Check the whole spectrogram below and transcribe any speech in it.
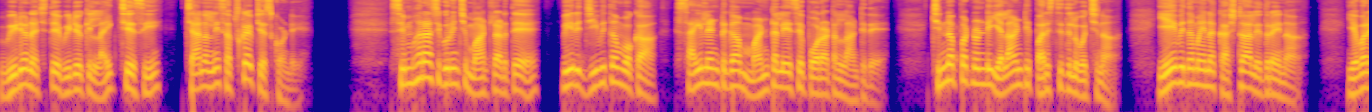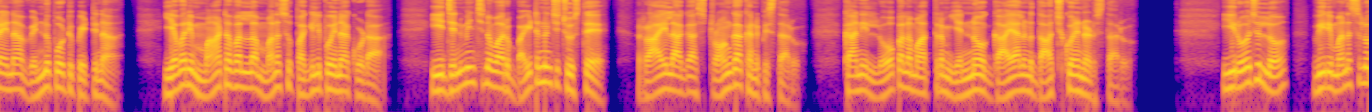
వీడియో నచ్చితే వీడియోకి లైక్ చేసి ఛానల్ని సబ్స్క్రైబ్ చేసుకోండి. సింహరాశి గురించి మాట్లాడితే వీరి జీవితం ఒక సైలెంట్గా మంటలేసే పోరాటం లాంటిదే. చిన్నప్పటి నుండి ఎలాంటి పరిస్థితులు వచ్చినా ఏ విధమైన కష్టాలెదురైనా ఎవరైనా వెన్నుపోటు పెట్టినా ఎవరి మాట వల్ల మనసు పగిలిపోయినా కూడా ఈ జన్మించిన వారు బయట నుంచి చూస్తే రాయిలాగా స్ట్రాంగ్గా కనిపిస్తారు. కాని లోపల మాత్రం ఎన్నో గాయాలను దాచుకొని నడుస్తారు. ఈ రోజుల్లో వీరి మనసులో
